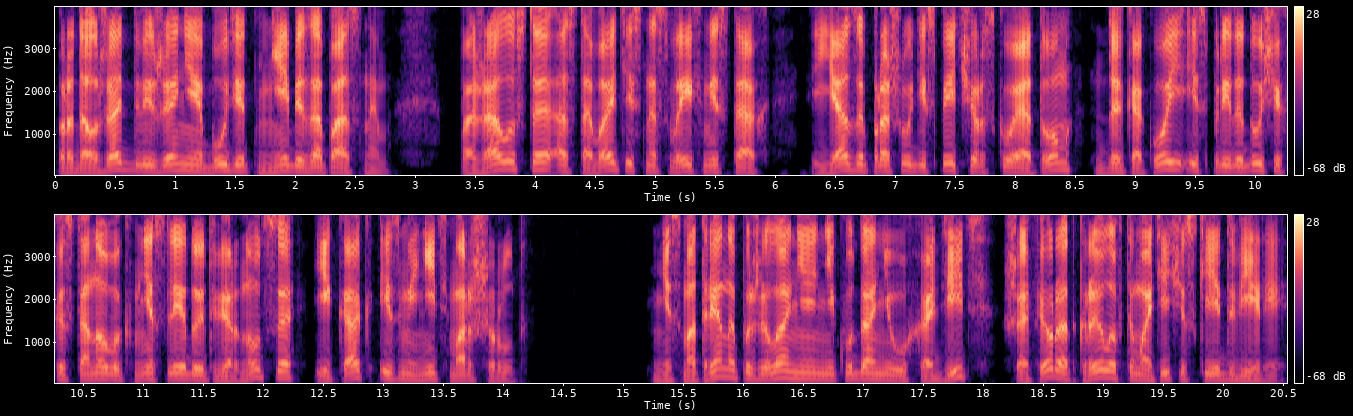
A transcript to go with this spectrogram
продолжать движение будет небезопасным. Пожалуйста, оставайтесь на своих местах. Я запрошу диспетчерскую о том, до какой из предыдущих остановок мне следует вернуться и как изменить маршрут. Несмотря на пожелание никуда не уходить, шофер открыл автоматические двери.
